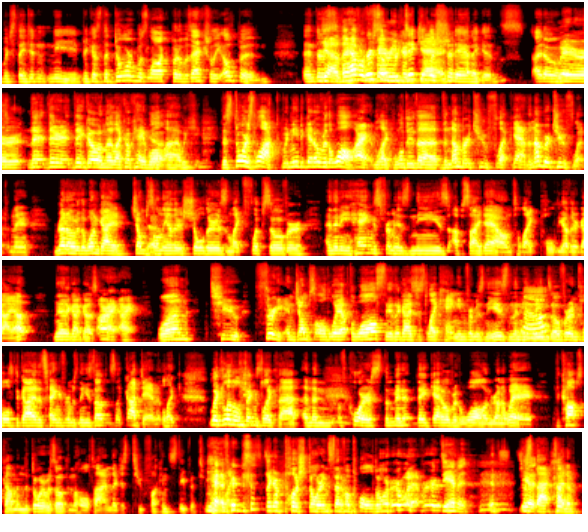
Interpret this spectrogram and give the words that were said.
which they didn't need because the door was locked, but it was actually open. And there's Yeah, some, they have a very some ridiculous shenanigans. I don't. Where they they they go and they're like, okay, well, uh, we this door's locked. We need to get over the wall. All right, like we'll do the the number two flip. Yeah, the number two flip, and they run over. The one guy jumps Yeah. on the other's shoulders and like flips over, and then he hangs from his knees upside down to like pull the other guy up. And the other guy goes, all right, all right, one, two, three, and jumps all the way up the wall. So the other guy's just like hanging from his knees, and then he Yeah. leans over and pulls the guy that's hanging from his knees up. It's like, god damn it, like like little things like that. And then of course, the minute they get over the wall and run away, the cops come and the door was open the whole time. They're just too fucking stupid to yeah, like, just. it's like a push door instead of a pull door or whatever. Damn it. It's just Yeah, that so- kind of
